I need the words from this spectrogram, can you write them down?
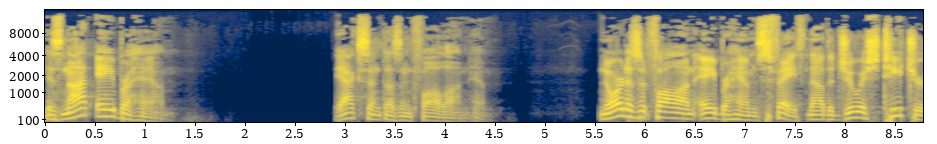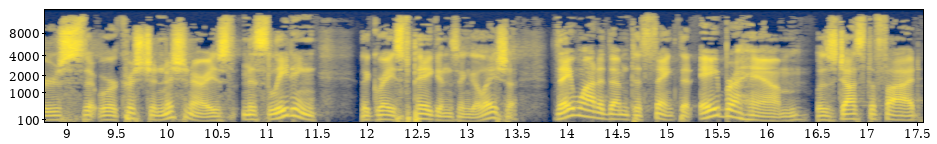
is not Abraham the accent doesn't fall on him. Nor does it fall on Abraham's faith. Now, the Jewish teachers that were Christian missionaries misleading the graced pagans in Galatia, they wanted them to think that Abraham was justified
